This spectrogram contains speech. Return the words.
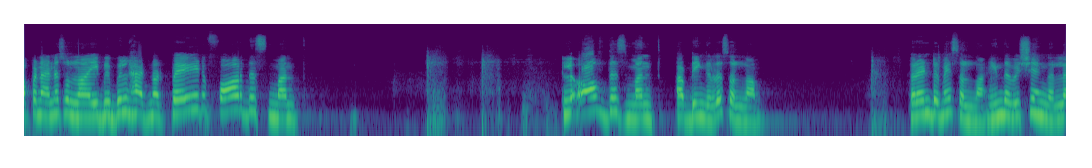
அப்ப நான் என்ன சொல்லலாம்? EB bill had not paid for this month இல்ல ஆஃப் திஸ் மந்த் அப்படிங்கறத சொல்லலாம். ரெண்டுமே சொல்லலாம். இந்த விஷயங்கள்ல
